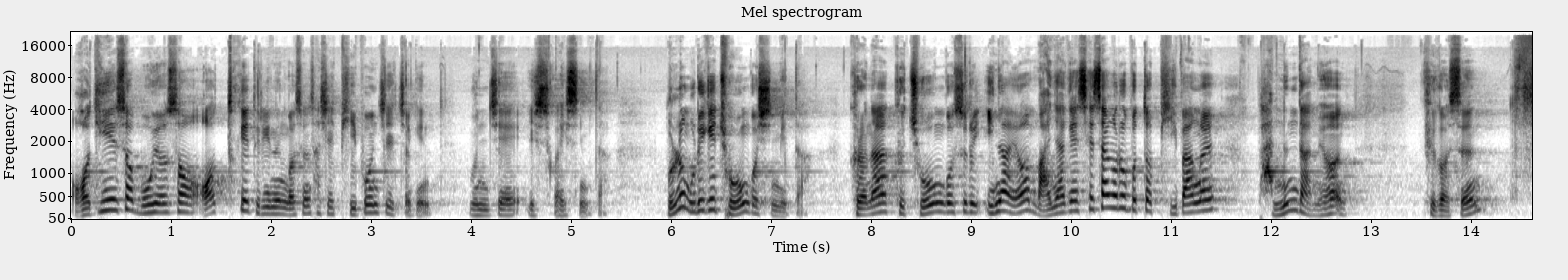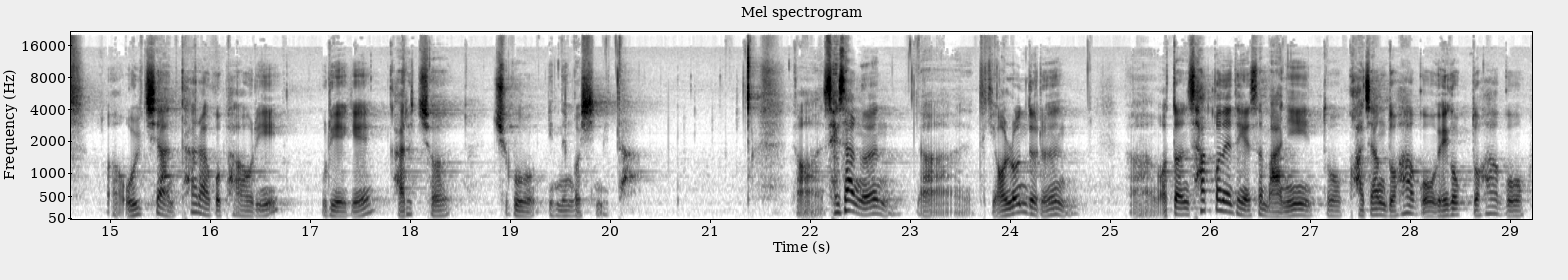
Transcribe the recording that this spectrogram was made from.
어디에서 모여서 어떻게 드리는 것은 사실 비본질적인 문제일 수가 있습니다. 물론 우리에게 좋은 것입니다. 그러나 그 좋은 것으로 인하여 만약에 세상으로부터 비방을 받는다면 그것은 어, 옳지 않다라고 바울이 우리에게 가르쳐 주고 있는 것입니다. 어, 세상은 어, 특히 언론들은 어, 어떤 사건에 대해서 많이 또 과장도 하고 왜곡도 하고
